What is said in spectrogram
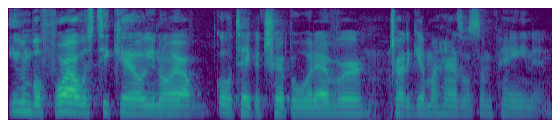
even before I was TKO, you know, I'll go take a trip or whatever, try to get my hands on some paint and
